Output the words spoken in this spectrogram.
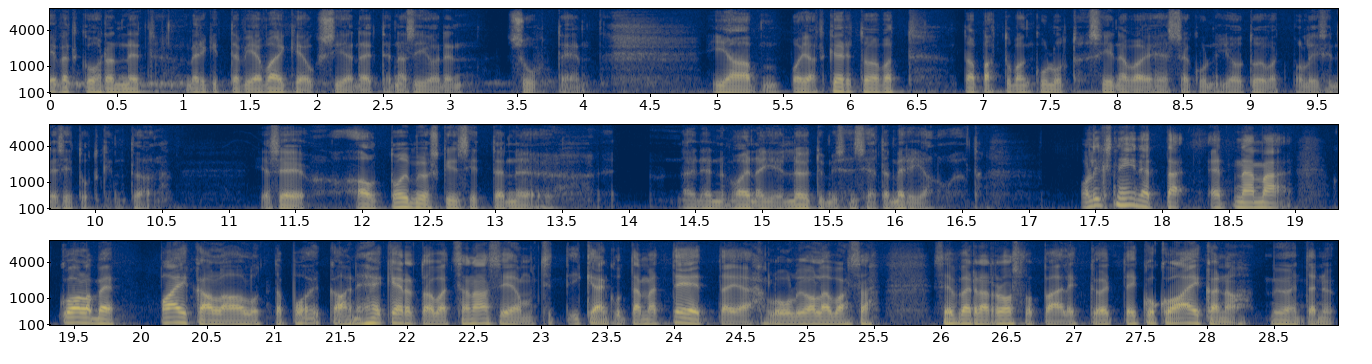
eivät kohdanneet merkittäviä vaikeuksia näiden asioiden suhteen. Ja pojat kertoivat tapahtuman kulut siinä vaiheessa, kun joutuivat poliisin esitutkintaan. Ja se auttoi myöskin sitten näiden vainajien löytymisen sieltä merialueelta. Oliko niin, että, että nämä kolme paikalla ollutta poikaa, niin he kertoivat sen asian, mutta sitten ikään kuin tämä teettäjä luuli olevansa sen verran rosvopäällikkö, että ei koko aikana myöntänyt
